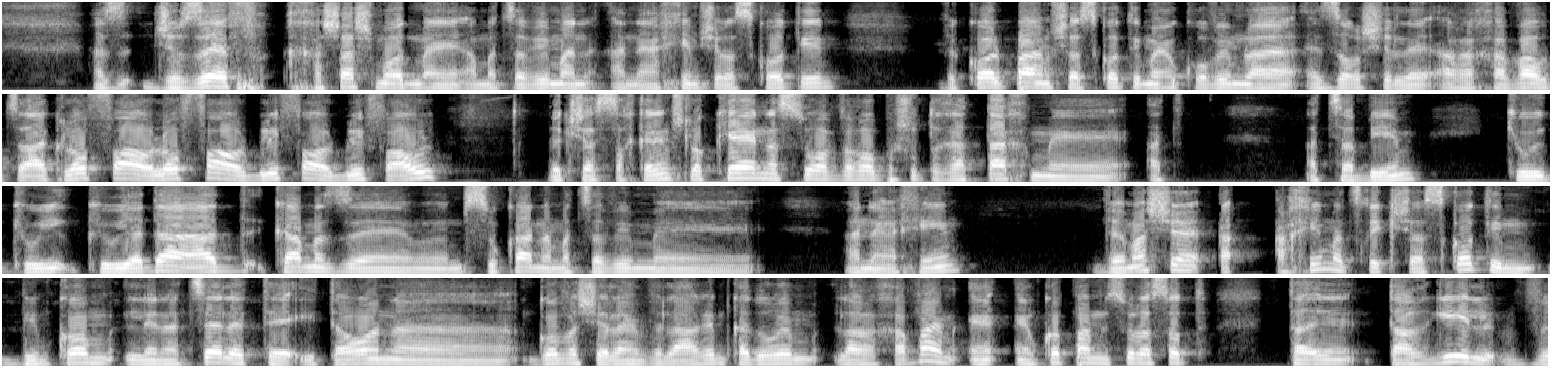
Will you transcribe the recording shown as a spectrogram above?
אז ג'וזף חשש מאוד מהמצבים הנייחים של הסקוטים, וכל פעם שהסקוטים היו קרובים לאזור של הרחבה, הוא צעק לא פאול, לא פאול, בלי פאול, בלי פאול, וכשהשחקנים שלו כן עשו עבירה, הוא פשוט רתח מעצבים. כי הוא, כי, הוא, כי הוא ידע עד כמה זה מסוכן, המצבים אה, הנייחים. ומה שהכי מצחיק, שהסקוטים, במקום לנצל את אה, יתרון הגובה שלהם ולהרים כדורים לרחבה, הם, הם כל פעם ניסו לעשות ת, תרגיל ו,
